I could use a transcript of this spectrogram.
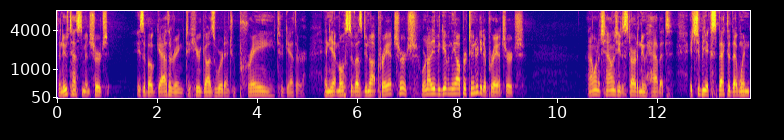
The New Testament church is about gathering to hear God's word and to pray together. And yet, most of us do not pray at church. We're not even given the opportunity to pray at church. And I want to challenge you to start a new habit. It should be expected that when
